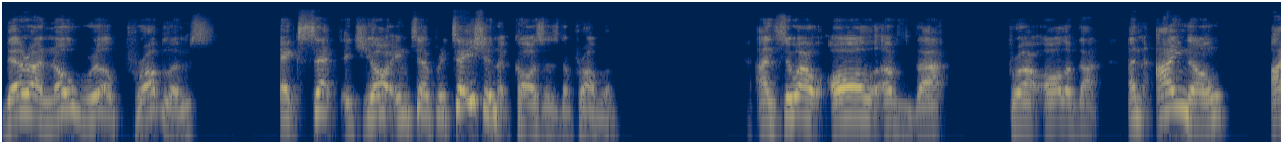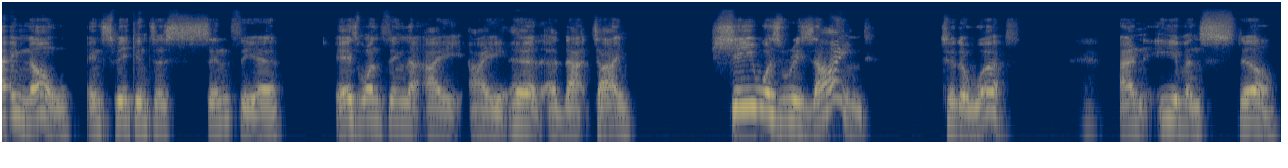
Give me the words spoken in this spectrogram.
there are no real problems except it's your interpretation that causes the problem. And throughout all of that, throughout all of that, and I know, I know in speaking to Cynthia, Here's one thing that I, I heard at that time. She was resigned to the worst. And even still,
